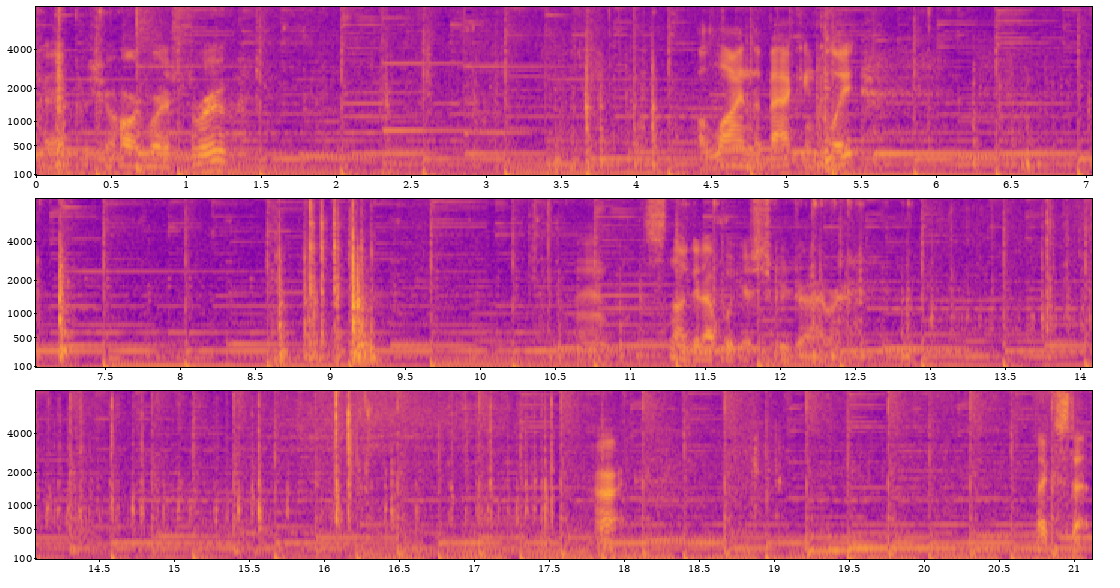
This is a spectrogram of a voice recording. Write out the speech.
Okay, push your hardware through. Align the backing plate. And snug it up with your screwdriver. Alright. Next step.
